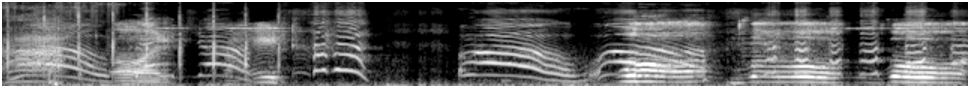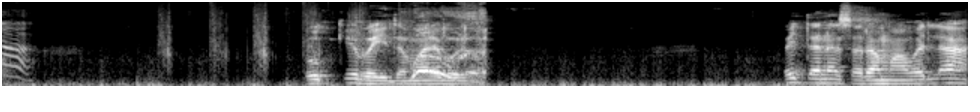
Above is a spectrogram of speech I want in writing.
All Great job! Right Whoa! whoa, Whoa! Whoa okay ભાઈ તમારે બોલો ભાઈ તને શરમ આવેલા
